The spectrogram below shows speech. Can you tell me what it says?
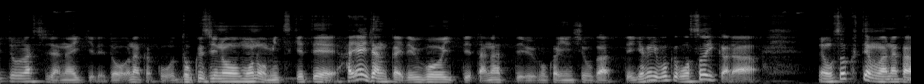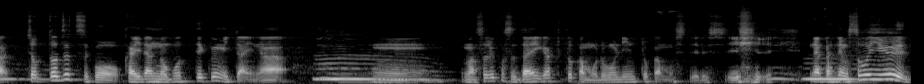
ードラッシュじゃないけれどなんかこう独自のものを見つけて早い段階で動いてたなっていう僕は印象があって逆に僕遅いからで遅くてもなんかちょっとずつこう階段登っていくみたいな、ううん。んまあ、それこそ大学とかも浪人とかもしてるしなんかでもそういう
